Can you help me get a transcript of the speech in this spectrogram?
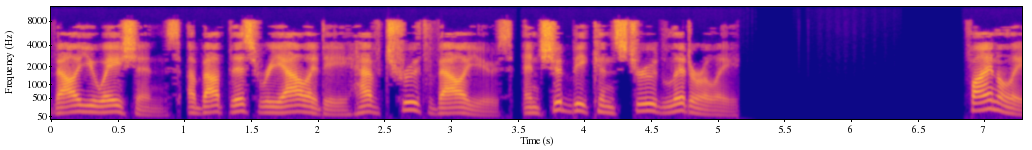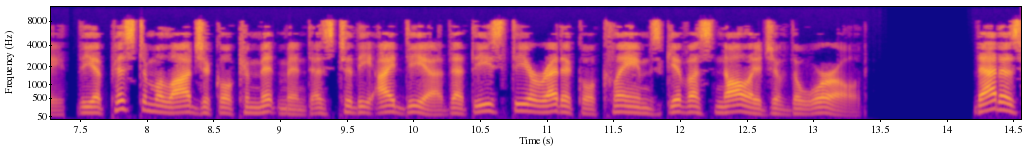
valuations about this reality have truth values, and should be construed literally. Finally, the epistemological commitment is to the idea that these theoretical claims give us knowledge of the world. That is,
